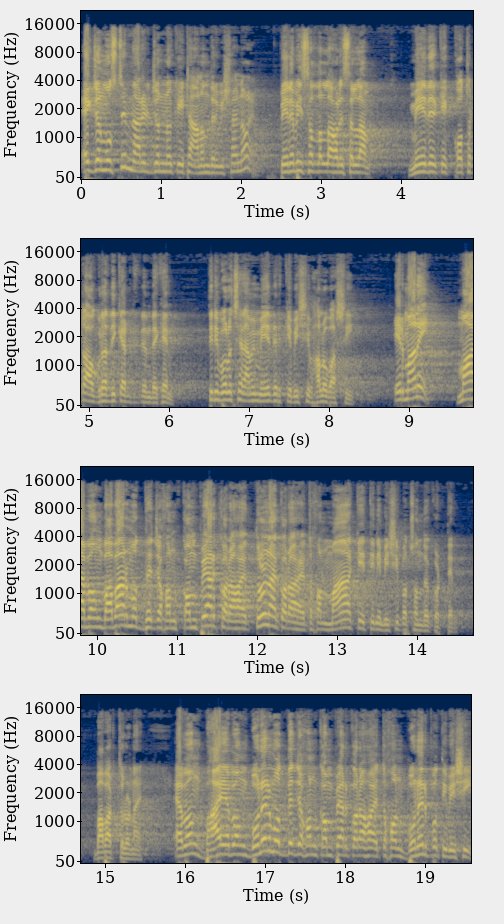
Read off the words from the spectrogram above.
একজন মুসলিম নারীর জন্য কি এটা আনন্দের বিষয় নয়? পেনবী সাল্লাহ সাল্লাম মেয়েদেরকে কতটা অগ্রাধিকার দিতেন দেখেন। তিনি বলেছেন, আমি মেয়েদেরকে বেশি ভালোবাসি এর মানে মা এবং বাবার মধ্যে যখন কম্পেয়ার করা হয়, তুলনা করা হয়, তখন মাকে তিনি বেশি পছন্দ করতেন, বাবার তুলনায়। এবং ভাই এবং বোনের মধ্যে যখন কম্পেয়ার করা হয়, তখন বোনের প্রতি বেশি।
